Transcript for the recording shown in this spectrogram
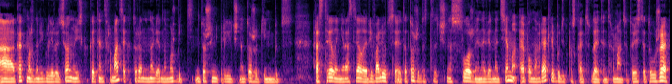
А как можно регулировать все? Ну, есть какая-то информация, которая, ну, наверное, может быть не то, что неприлично, тоже какие-нибудь расстрелы, не расстрелы, революция, это тоже достаточно сложная, наверное, тема. Apple навряд ли будет пускать сюда эту информацию. То есть это уже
